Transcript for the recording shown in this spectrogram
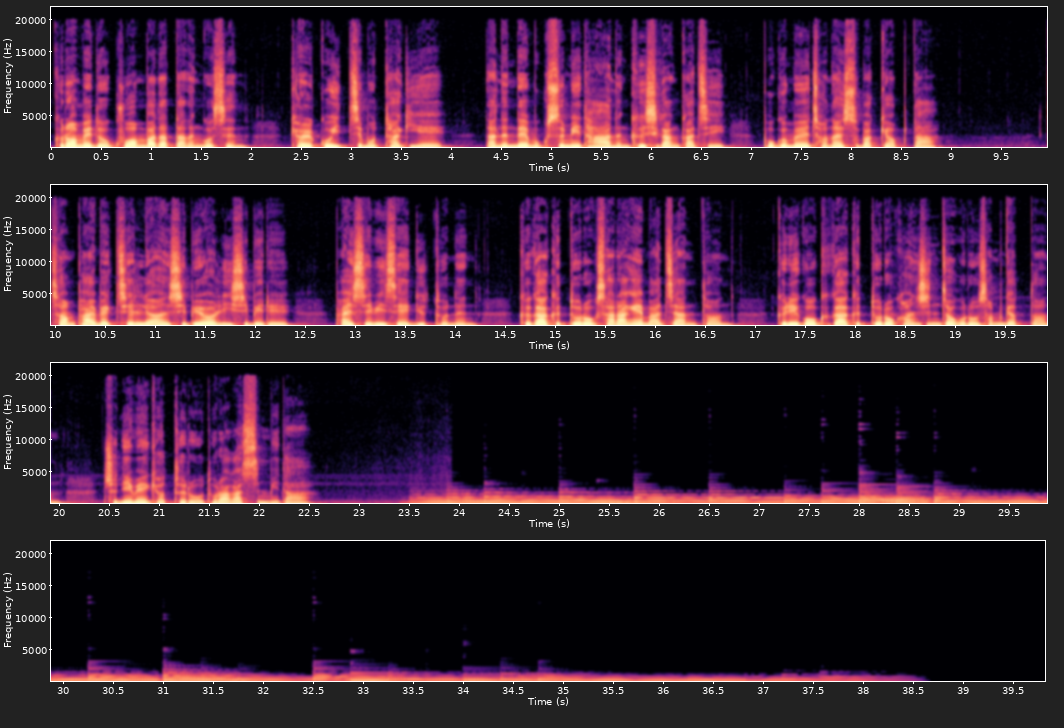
그럼에도 구원받았다는 것은 결코 잊지 못하기에 나는 내 목숨이 다하는 그 시간까지 복음을 전할 수밖에 없다. 1807년 12월 21일 82세 뉴턴은 그가 그토록 사랑에 맞지 않던 그리고 그가 그토록 헌신적으로 섬겼던 주님의 곁으로 돌아갔습니다.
